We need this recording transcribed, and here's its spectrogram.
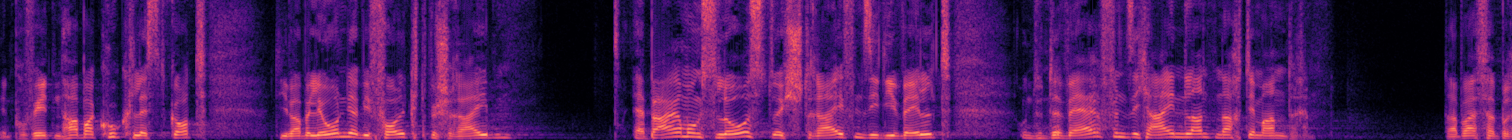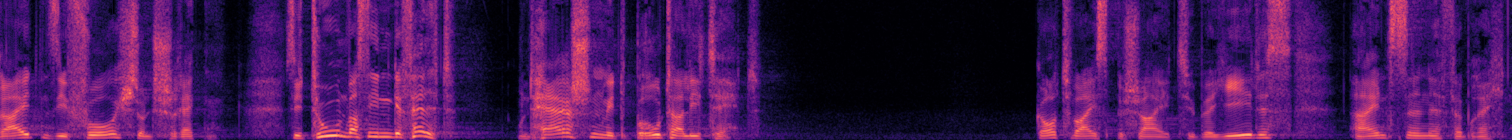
Den Propheten Habakkuk lässt Gott die Babylonier wie folgt beschreiben. Erbarmungslos durchstreifen sie die Welt und unterwerfen sich ein Land nach dem anderen. Dabei verbreiten sie Furcht und Schrecken. Sie tun, was ihnen gefällt und herrschen mit Brutalität. Gott weiß Bescheid über jedes einzelne Verbrechen.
